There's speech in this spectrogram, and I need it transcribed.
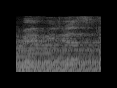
Maybe just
